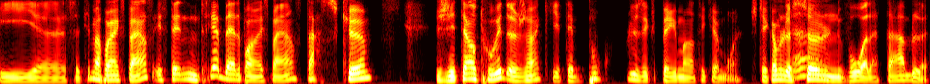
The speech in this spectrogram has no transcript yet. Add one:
Et euh, c'était ma première expérience. Et c'était une très belle première expérience parce que j'étais entouré de gens qui étaient beaucoup plus expérimentés que moi. J'étais comme le Ah. seul nouveau à la table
